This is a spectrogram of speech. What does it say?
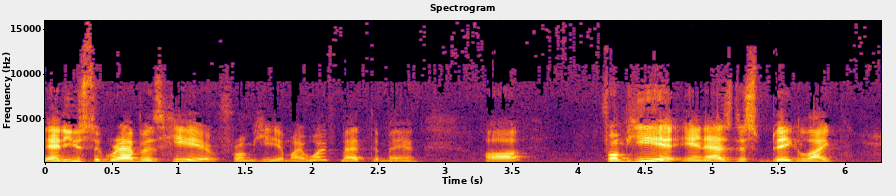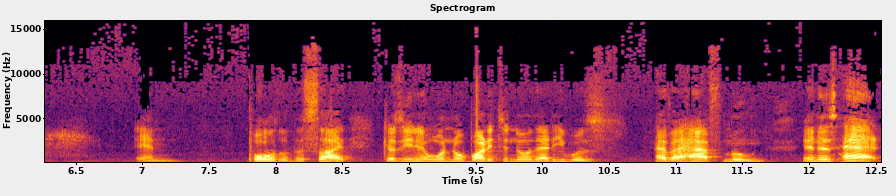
and he used to grab his hair from here. My wife met the man. Uh, from here and has this big, like, and pulled to the side because he didn't want nobody to know that he was have a half moon in his head.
